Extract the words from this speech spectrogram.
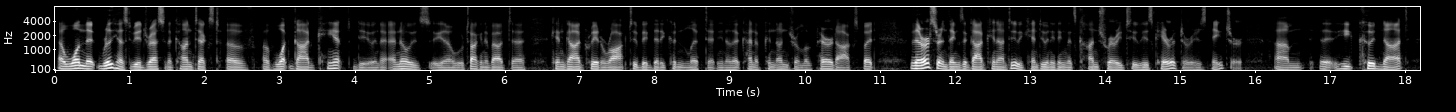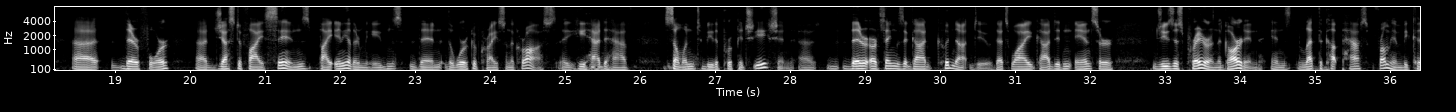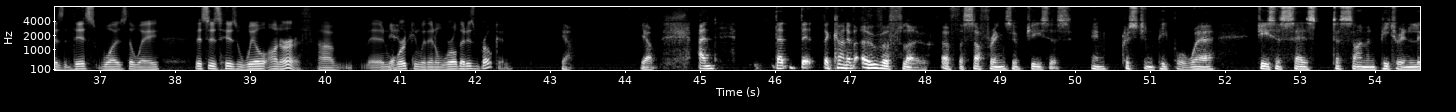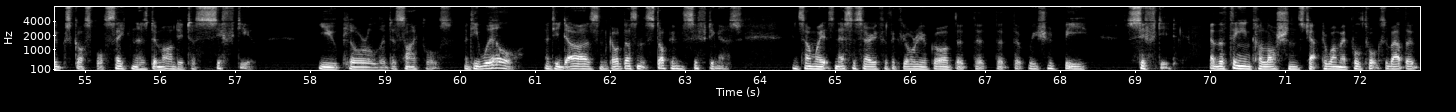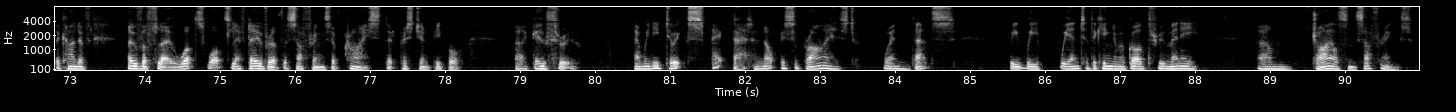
uh, one that really has to be addressed in the context of, of what God can't do. And I, I know it's, you know we're talking about uh, can God create a rock too big that He couldn't lift it? You know that kind of conundrum of paradox. But there are certain things that God cannot do. He can't do anything that's contrary to His character, His nature. Um, uh, he could not, uh, therefore. Uh, justify sins by any other means than the work of Christ on the cross. Uh, he had to have someone to be the propitiation. Uh, there are things that God could not do. That's why God didn't answer Jesus' prayer in the garden and let the cup pass from him because this was the way, this is his will on earth uh, and yeah. working within a world that is broken. Yeah. Yeah. And that the, the kind of overflow of the sufferings of Jesus in Christian people, where Jesus says to Simon Peter in Luke's Gospel, Satan has demanded to sift you, you plural, the disciples, and he will, and he does, and God doesn't stop him sifting us. In some way, it's necessary for the glory of God that that that, that we should be sifted. And the thing in Colossians chapter one, where Paul talks about the, the kind of overflow, what's what's left over of the sufferings of Christ that Christian people uh, go through and we need to expect that and not be surprised when that's we we we enter the kingdom of God through many um, trials and sufferings.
